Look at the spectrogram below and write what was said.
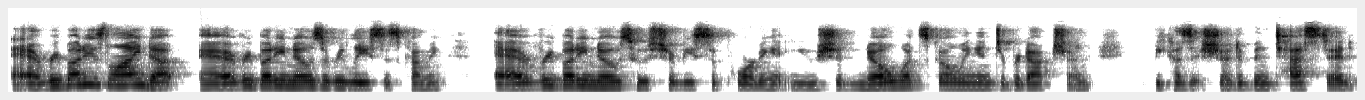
everybody's lined up. Everybody knows a release is coming. Everybody knows who should be supporting it. You should know what's going into production because it should have been tested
